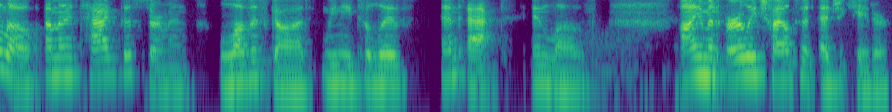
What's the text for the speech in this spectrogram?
Hello, I'm going to tag this sermon Love is God. We need to live and act in love. I am an early childhood educator.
